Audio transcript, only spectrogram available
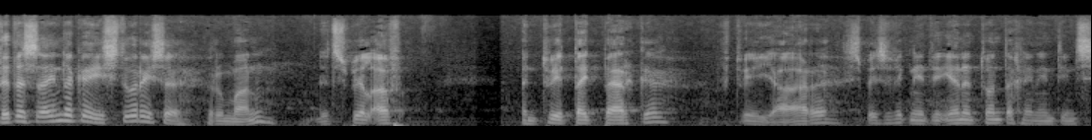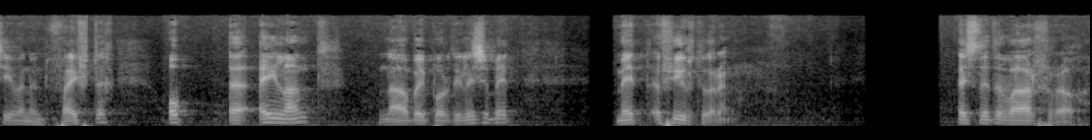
dit is eintlik 'n historiese roman. Dit speel af in twee tydperke twee jare, spesifiek 1921 en 1957 op 'n eiland Port Elizabeth. Is waar verhaal?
